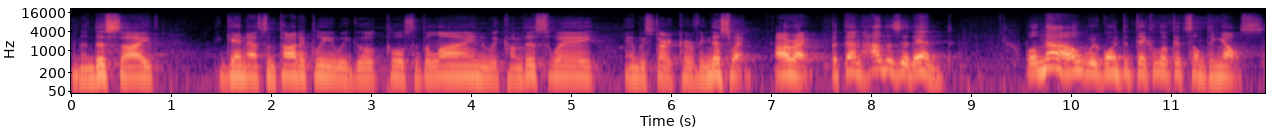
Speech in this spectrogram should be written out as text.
And on this side, again, asymptotically, we go close to the line, and we come this way, and we start curving this way. All right, but then how does it end? Well, now we're going to take a look at something else.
